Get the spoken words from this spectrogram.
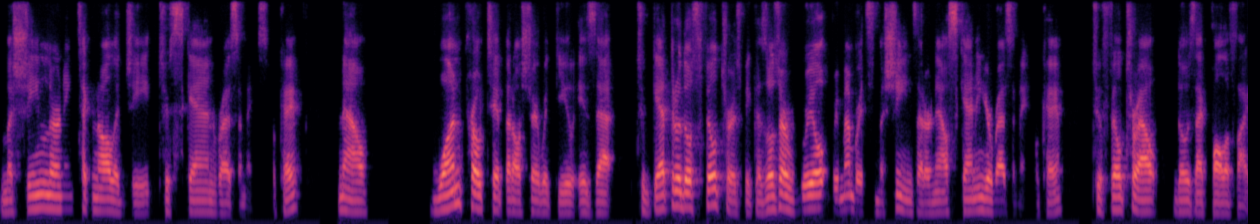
machine learning technology to scan resumes. Okay. Now, one pro tip that I'll share with you is that to get through those filters, because those are real, remember, it's machines that are now scanning your resume. Okay. To filter out those that qualify.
